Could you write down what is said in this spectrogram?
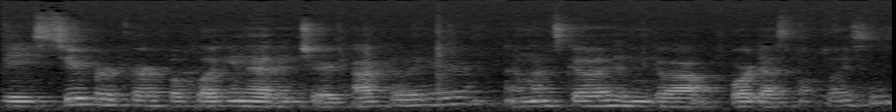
be super careful plugging that into your calculator, and let's go ahead and go out four decimal places.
